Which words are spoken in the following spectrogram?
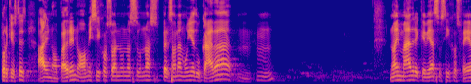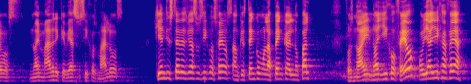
Porque ustedes, ay no, padre, no, mis hijos son unos, unas personas muy educadas. No hay madre que vea a sus hijos feos, no hay madre que vea a sus hijos malos. ¿Quién de ustedes ve a sus hijos feos, aunque estén como la penca del nopal? Pues no hay, no hay hijo feo o ya hay hija fea.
